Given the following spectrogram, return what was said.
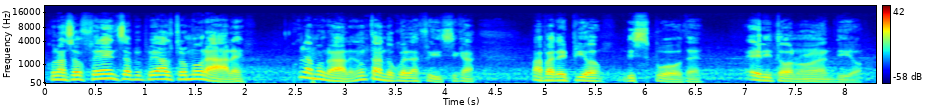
Con una sofferenza proprio altro morale, quella morale, non tanto quella fisica, ma pare più dispuote e ritornano a Dio.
